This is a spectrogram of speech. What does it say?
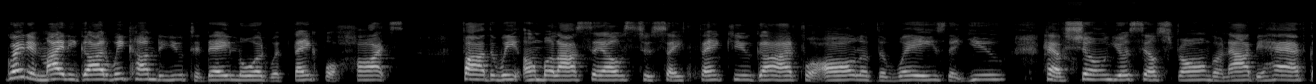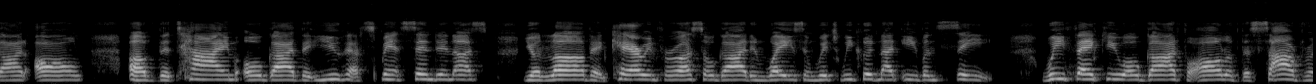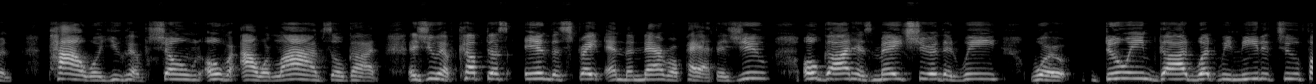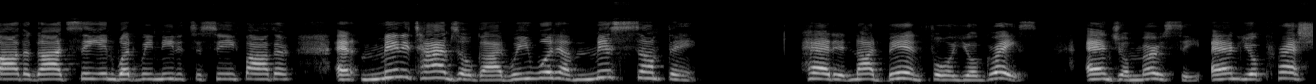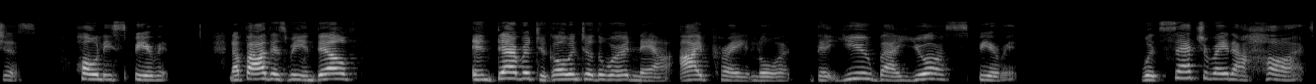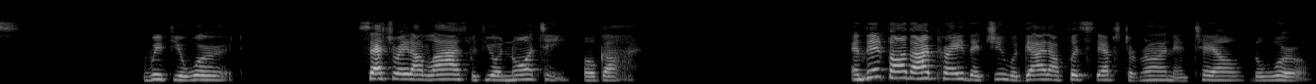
Great and mighty God, we come to you today, Lord, with thankful hearts Father, we humble ourselves to say thank you, God, for all of the ways that you have shown yourself strong on our behalf, God, all of the time, oh God, that you have spent sending us your love and caring for us, oh God, in ways in which we could not even see. We thank you, oh God, for all of the sovereign power you have shown over our lives, oh God, as you have kept us in the straight and the narrow path, as you, oh God, has made sure that we were doing, God, what we needed to, Father God, seeing what we needed to see, Father. And many times, oh God, we would have missed something had it not been for your grace and your mercy and your precious Holy Spirit. Now, Father, as we endeavor, endeavor to go into the word now, I pray, Lord, that you, by your Spirit, would saturate our hearts with your word, saturate our lives with your anointing, oh God. And then, Father, I pray that you would guide our footsteps to run and tell the world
